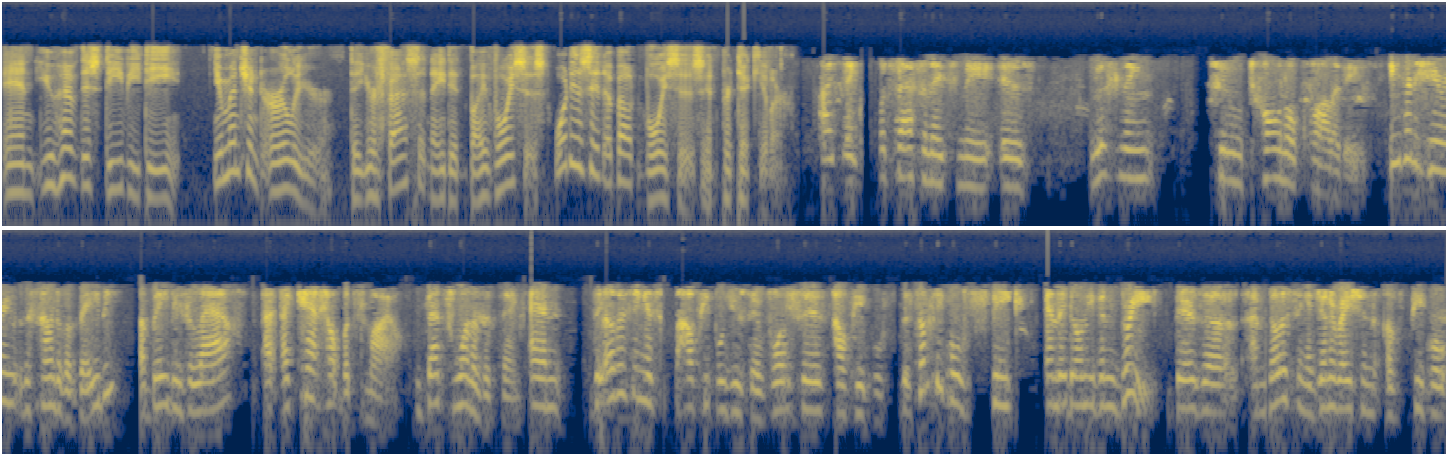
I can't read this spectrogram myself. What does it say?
And you have this DVD. You mentioned earlier that you're fascinated by voices. What is it about voices in particular? I think what fascinates me is listening to tonal qualities. Even hearing the sound of a baby, a baby's laugh, I, I can't help but smile. That's one of the things. And the other thing is how people use their voices, how people, some people speak and they don't even breathe. There's a, I'm noticing a generation of people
